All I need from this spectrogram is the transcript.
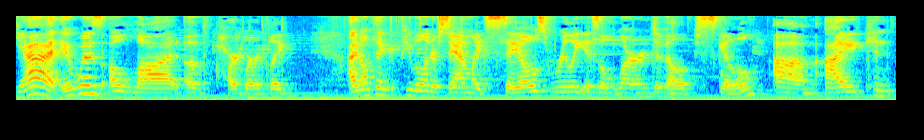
yeah, it was a lot of hard work. Like I don't think people understand like sales really is a learned, developed skill. Um, I can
